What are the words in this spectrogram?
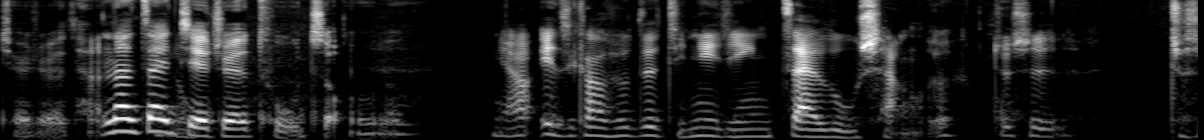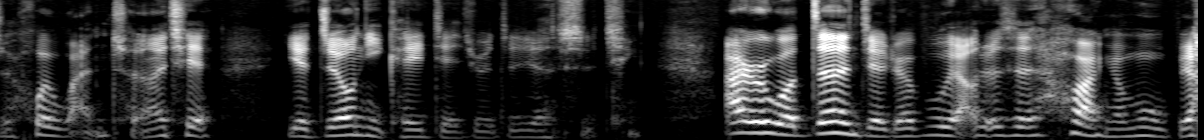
解决它。那在解决途中呢？你要一直告诉自己，你已经在路上了，就是就是会完成，而且也只有你可以解决这件事情。啊，如果真的解决不了，就是换个目标，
